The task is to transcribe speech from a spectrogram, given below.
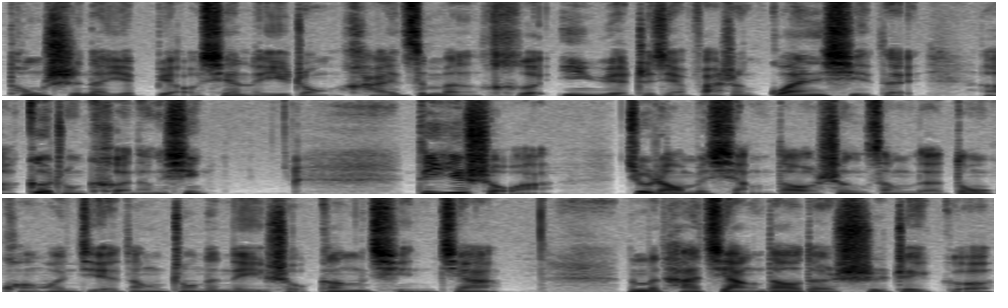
同时呢也表现了一种孩子们和音乐之间发生关系的啊各种可能性。第一首啊，就让我们想到圣桑的《动物狂欢节》当中的那一首钢琴家。那么他讲到的是这个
